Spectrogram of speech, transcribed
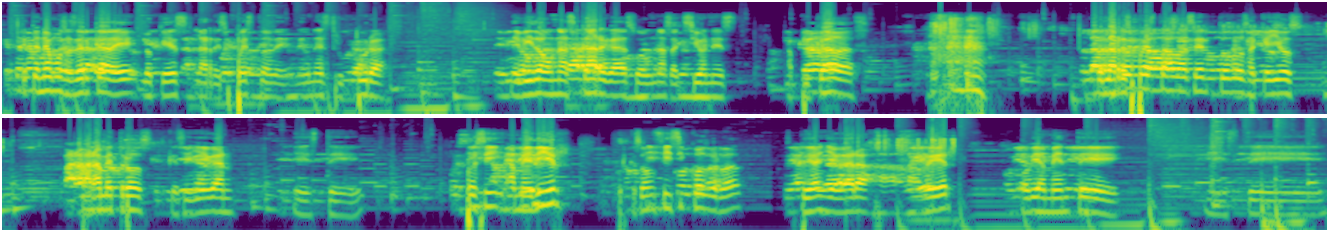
¿Qué tenemos acerca de lo que es la respuesta de, de una estructura debido a unas cargas o a unas acciones aplicadas? Pues la respuesta va a ser todos aquellos parámetros que se llegan este pues sí a medir porque son físicos verdad pudieran llegar a, a ver obviamente este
